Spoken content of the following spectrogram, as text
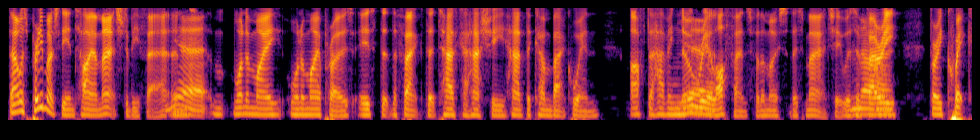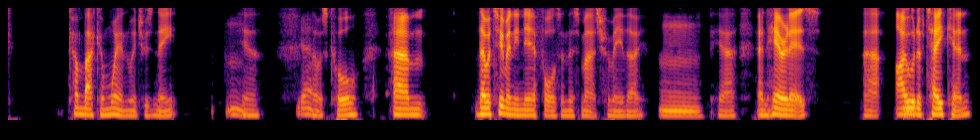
That was pretty much the entire match, to be fair. Yeah. m- one of my one of my pros is that the fact that Takahashi had the comeback win after having no Yeah. real offense for the most of this match. It was a very very quick comeback and win, which was neat. Mm, Yeah, yeah. that was cool. Um, there were too many near falls in this match for me, though. Mm, Yeah, and here it is. Uh, I Hmm. would have taken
